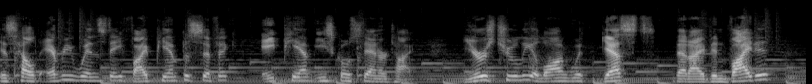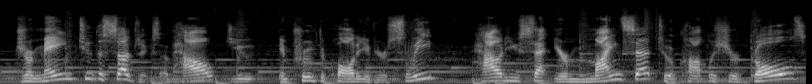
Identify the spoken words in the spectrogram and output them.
is held every Wednesday, 5 p.m. Pacific, 8 p.m. East Coast Standard Time. Yours truly, along with guests that I've invited, germane to the subjects of how do you improve the quality of your sleep, how do you set your mindset to accomplish your goals,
